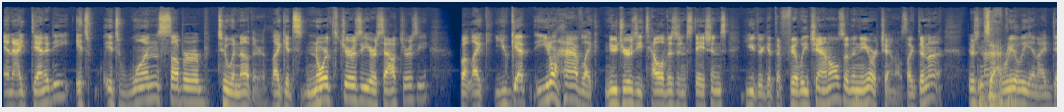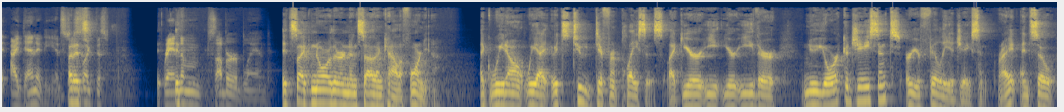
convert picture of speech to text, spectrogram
an identity it's it's one suburb to another like it's north jersey or south jersey but like you get you don't have like new jersey television stations you either get the philly channels or the new york channels like they're not there's Exactly. not really an ide- identity it's But just it's- like this random suburb land it's like northern and southern california. Like we don't we it's two different places. Like you're you're either new york adjacent or you're philly adjacent right? And so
